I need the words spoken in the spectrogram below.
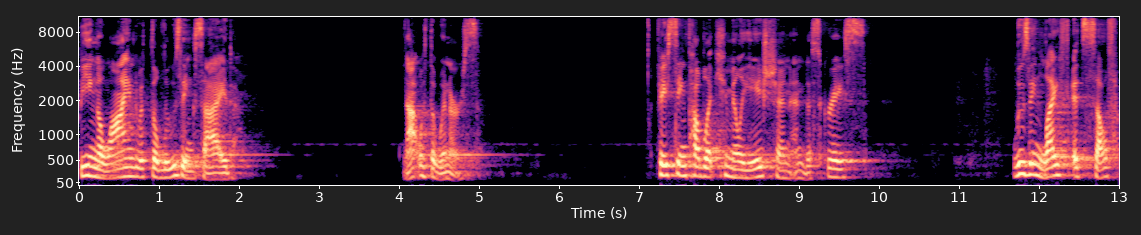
Being aligned with the losing side, not with the winners. Facing public humiliation and disgrace. Losing life itself,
